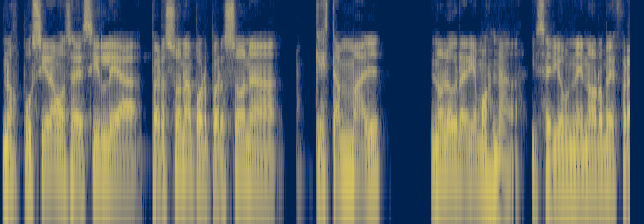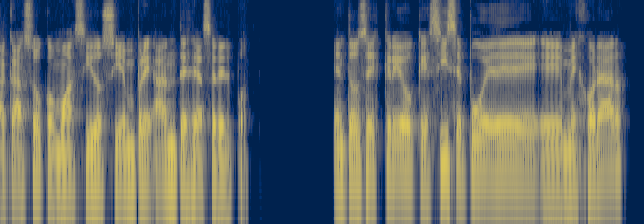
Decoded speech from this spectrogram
nos pusiéramos a decirle a persona por persona que están mal, no lograríamos nada y sería un enorme fracaso como ha sido siempre antes de hacer el podcast. Entonces creo que sí se puede eh, mejorar.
